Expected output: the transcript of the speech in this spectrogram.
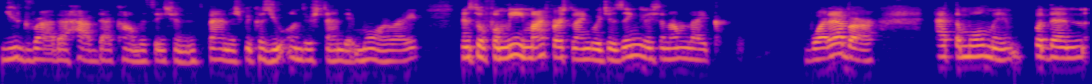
you'd rather have that conversation in Spanish because you understand it more, right? And so for me, my first language is English, and I'm like, whatever at the moment. But then,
